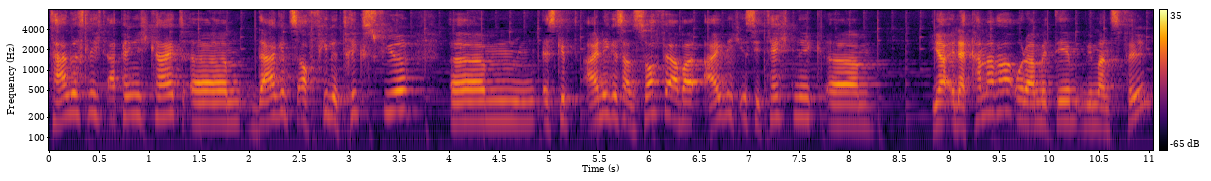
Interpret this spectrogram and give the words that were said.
Tageslichtabhängigkeit. Ähm, da gibt es auch viele Tricks für. Ähm, es gibt einiges an Software, aber eigentlich ist die Technik ähm, ja, in der Kamera oder mit dem, wie man es filmt.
